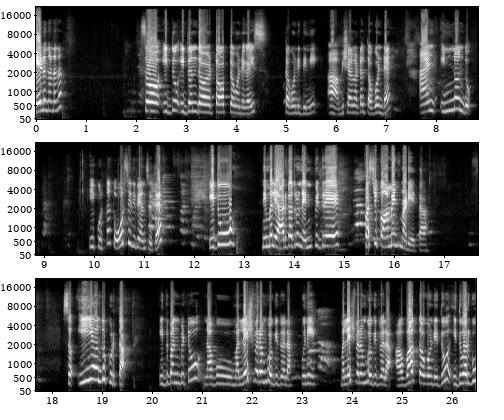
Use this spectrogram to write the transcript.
ಹೇಳು ನೋಡೋಣ. ಸೊ ಇದು, ಇದೊಂದು ಟಾಪ್ ತಗೊಂಡೆ ಗೈಸ್ ತಗೊಂಡಿದ್ದೀನಿ. ಆ, ವಿಶಾಲ್ ಮಟಲ್ ತಗೊಂಡೆ. ಆ್ಯಂಡ್ ಇನ್ನೊಂದು. ಈ ಕುರ್ತಾ ತೋರಿಸಿದೀವಿ ಅನ್ಸುತ್ತೆ. ಇದು ನಿಮ್ಮಲ್ಲಿ ಯಾರಿಗಾದ್ರೂ ನೆನಪಿದ್ರೆ ಫಸ್ಟ್ ಕಾಮೆಂಟ್ ಮಾಡಿ ಆಯ್ತಾ? ಸೊ ಈ ಒಂದು ಕುರ್ತಾ. ಇದು ಬಂದ್ಬಿಟ್ಟು ನಾವು ಮಲ್ಲೇಶ್ವರಂಗೆ ಹೋಗಿದ್ವಲ್ಲ ಪುನಿ ಮಲ್ಲೇಶ್ವರಂಗೆ ಹೋಗಿದ್ವಲ್ಲ, ಅವಾಗ ತಗೊಂಡಿದ್ದು ಇದುವರೆಗೂ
